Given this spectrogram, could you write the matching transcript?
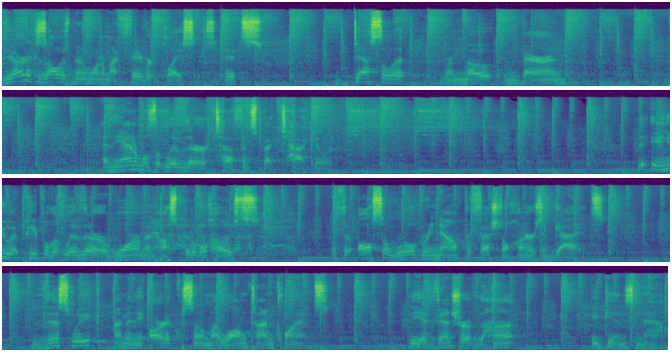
The Arctic has always been one of my favorite places. It's desolate, remote, and barren. And the animals that live there are tough and spectacular. The Inuit people that live there are warm and hospitable hosts, but they're also world-renowned professional hunters and guides. This week, I'm in the Arctic with some of my longtime clients. The adventure of the hunt begins now.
